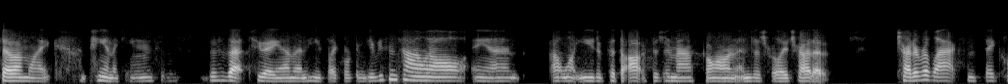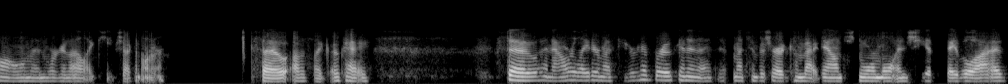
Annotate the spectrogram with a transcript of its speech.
So I'm like panicking. This is this is at 2 a.m. and he's like, we're gonna give you some Tylenol and I want you to put the oxygen mask on and just really try to try to relax and stay calm and we're gonna like keep checking on her. So I was like, okay. So an hour later, my fever had broken and my temperature had come back down to normal, and she had stabilized.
